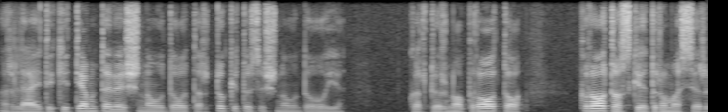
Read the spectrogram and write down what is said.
ar leidi kitiem tave išnaudoti, ar tu kitus išnaudoji kartu ir nuo proto, proto skaidrumas ir,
